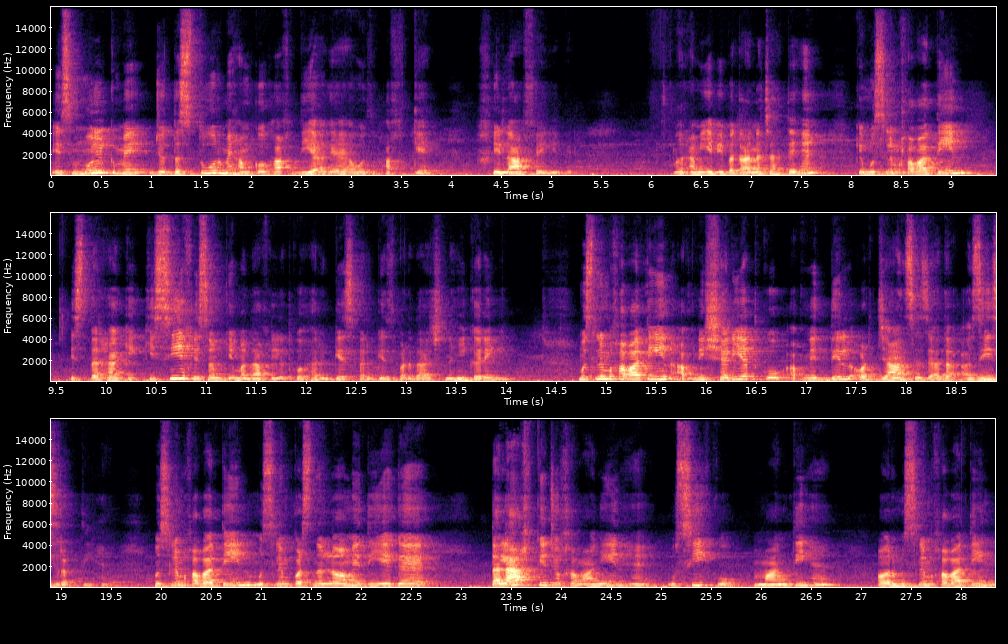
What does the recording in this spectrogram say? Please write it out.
اس ملک میں جو دستور میں ہم کو حق دیا گیا ہے، وہ حق کے خلاف ہے یہ بل اور ہم یہ بھی بتانا چاہتے ہیں کہ مسلم خواتین اس طرح کی کسی قسم کی مداخلت کو ہرگز ہرگز برداشت نہیں کریں گی۔ مسلم خواتین اپنی شریعت کو اپنے دل اور جان سے زیادہ عزیز رکھتی ہیں۔ مسلم خواتین مسلم پرسنل لاء میں دیے گئے طلاق کے جو قوانین ہیں، اسی کو مانتی ہیں۔ اور مسلم خواتین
